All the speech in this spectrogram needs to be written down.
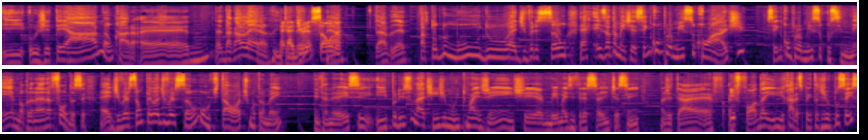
E o GTA, não, cara. É, é da galera. Entendeu? a diversão, É né? É, é pra todo mundo, é diversão. É, exatamente, é sem compromisso com a arte, sem compromisso com o cinema, foda-se. É diversão pela diversão, o que tá ótimo também. Entendeu? Esse, e por isso, né, atinge muito mais gente, é bem mais interessante, assim. Na GTA é, é foda e, cara, expectativa pro 6.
